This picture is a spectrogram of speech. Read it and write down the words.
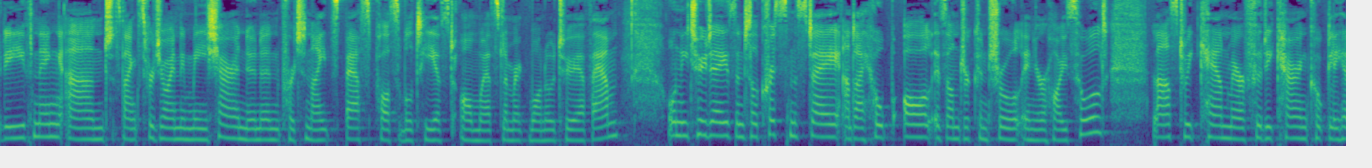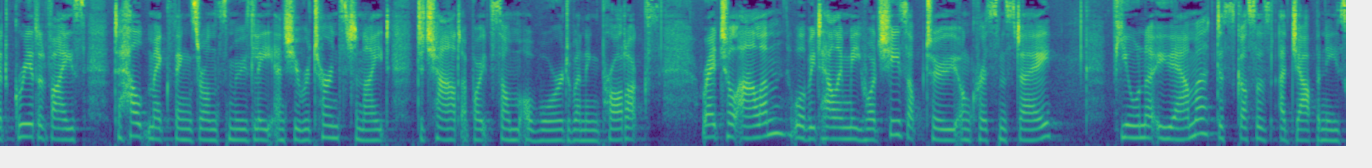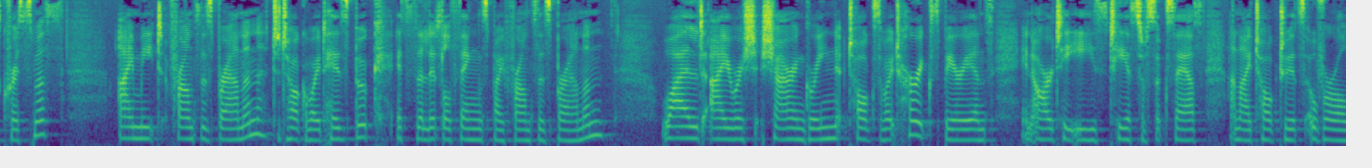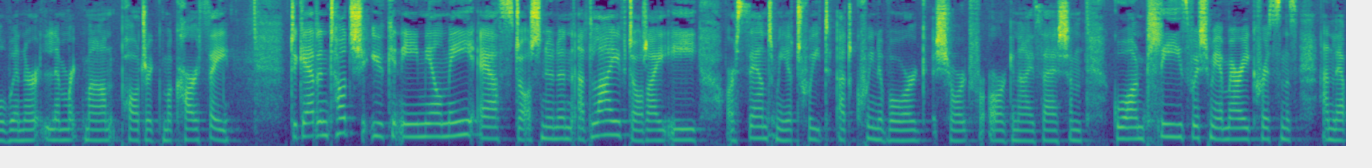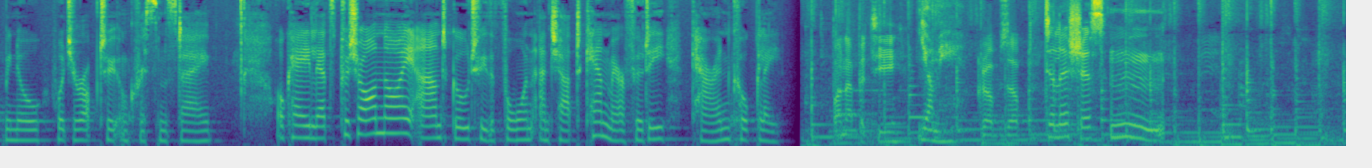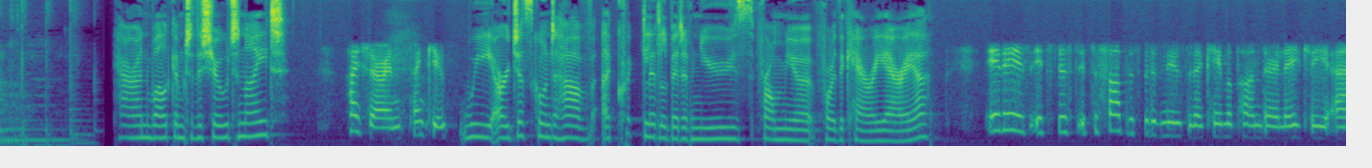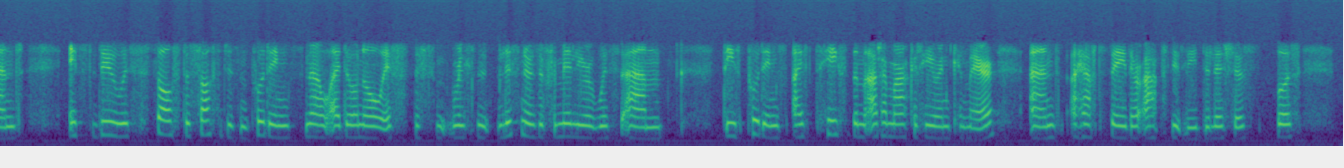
Good evening, and thanks for joining me, Sharon Noonan, for tonight's best possible taste on West Limerick 102 FM. Only two days until Christmas Day, and I hope all is under control in your household. Last week, Kenmare foodie Karen Coakley had great advice to help make things run smoothly, and she returns tonight to chat about some award winning products. Rachel Allen will be telling me what she's up to on Christmas Day. Fiona Uyema discusses a Japanese Christmas. I meet Francis Brennan to talk about his book, It's the Little Things by Francis Brennan. Wild Irish Sharon Green talks about her experience in RTE's Taste of Success, and I talk to its overall winner, Limerick man Padraig McCarthy. To get in touch, you can email me s.noonan at live.ie or send me a tweet at Queen of Org, short for organisation. Go on, please wish me a Merry Christmas and let me know what you're up to on Christmas Day. Okay, let's push on now and go to the phone and chat to Kenmare foodie Karen Coakley. Bon appetit. Yummy. Grubs up. Delicious. Mmm. Karen, welcome to the show tonight. Hi, Sharon. Thank you. We are just going to have a quick little bit of news from you for the Kerry area. It is. It's just. It's a fabulous bit of news that I came upon there lately, and it's to do with Sasta sausages and puddings. Now, I don't know if the f- listeners are familiar with um, these puddings. I've tasted them at a market here in Kenmare, and I have to say they're absolutely delicious. But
